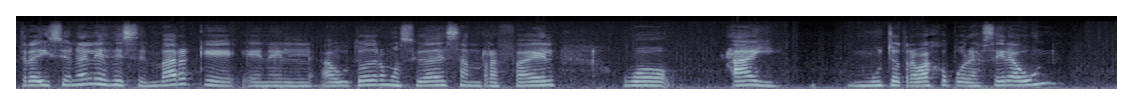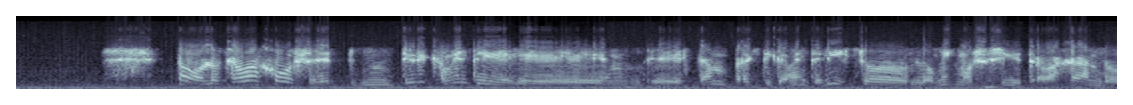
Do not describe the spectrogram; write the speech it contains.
tradicionales desembarque en el Autódromo Ciudad de San Rafael. Hubo, hay mucho trabajo por hacer aún. No, los trabajos eh, teóricamente eh, están prácticamente listos, lo mismo se sigue trabajando.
